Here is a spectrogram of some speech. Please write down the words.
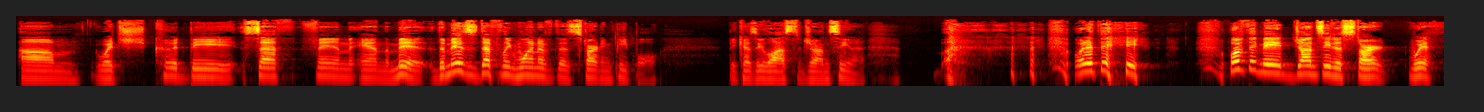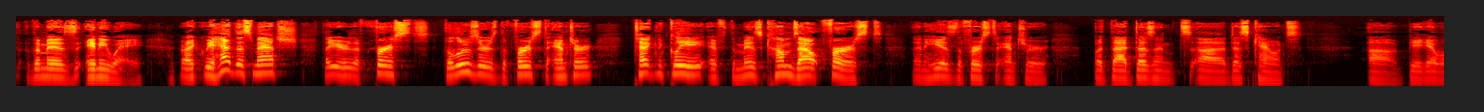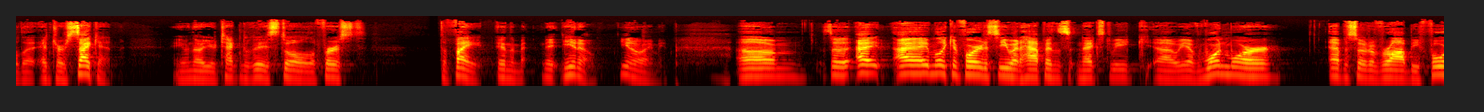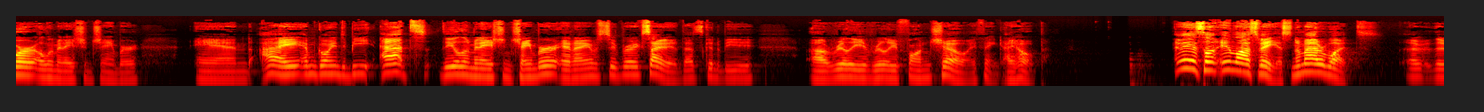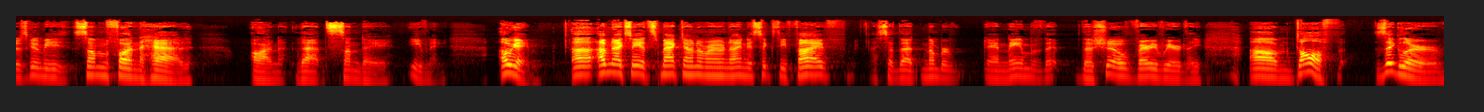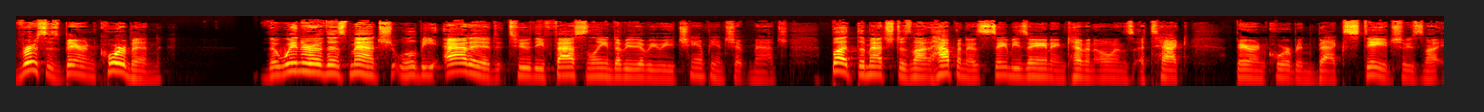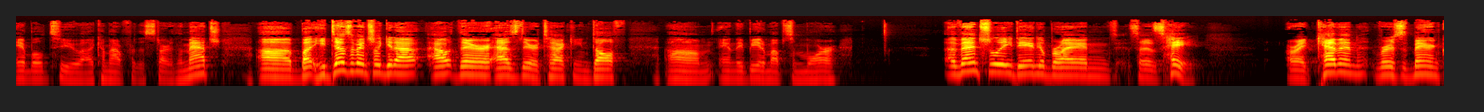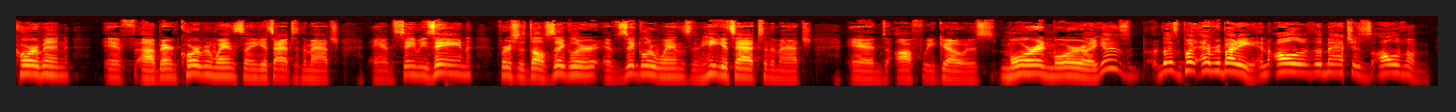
um, which could be Seth, Finn and the Miz. The Miz is definitely one of the starting people because he lost to John Cena. what if they what if they made John Cena start with the Miz anyway? Like we had this match that you're the first the loser is the first to enter. Technically, if the Miz comes out first, then he is the first to enter, but that doesn't uh, discount uh, being able to enter second, even though you're technically still the first to fight in the you know you know what I mean. Um, so I I'm looking forward to see what happens next week. Uh, we have one more episode of Raw before Elimination Chamber, and I am going to be at the Elimination Chamber, and I am super excited. That's going to be a really really fun show. I think. I hope. I mean, it's in Las Vegas. No matter what, uh, there's going to be some fun had on that Sunday evening. Okay, uh, up next, we had SmackDown number 9 to 65. I said that number and name of the, the show very weirdly. Um, Dolph Ziggler versus Baron Corbin. The winner of this match will be added to the Fastlane WWE Championship match, but the match does not happen as Sami Zayn and Kevin Owens attack Baron Corbin backstage, so he's not able to uh, come out for the start of the match. Uh, but he does eventually get out, out there as they're attacking Dolph um, and they beat him up some more. Eventually, Daniel Bryan says, "Hey, all right, Kevin versus Baron Corbin. If uh, Baron Corbin wins, then he gets added to the match. and Sami Zayn versus Dolph Ziggler. If Ziggler wins, then he gets added to the match, and off we go. It's more and more like let's, let's put everybody in all of the matches, all of them,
